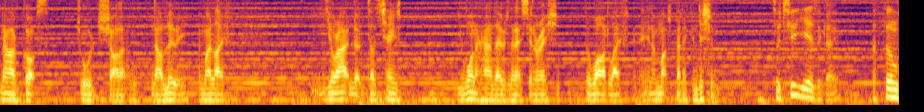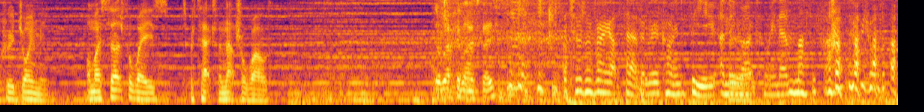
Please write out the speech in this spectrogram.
Now I've got George, Charlotte, and now Louis in my life. Your outlook does change. You want to hand over to the next generation the wildlife in a much better condition. So, two years ago, a film crew joined me on my search for ways to protect the natural world. It's a recognised face. The children were very upset that we were coming to see you and they weren't coming. They're massive fans of yours.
